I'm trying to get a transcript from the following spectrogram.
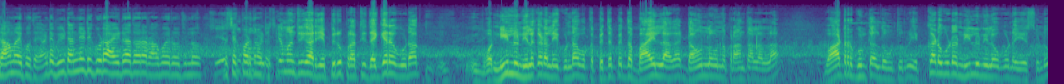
జామ్ అయిపోతాయి. అంటే వీటన్నిటికి కూడా హైడ్రా ద్వారా రాబోయే రోజుల్లో చెక్ పడుతున్నట్టు ముఖ్యమంత్రి గారు చెప్పారు ప్రతి దగ్గర కూడా నీళ్ళు నిలకడ లేకుండా ఒక పెద్ద పెద్ద బాయిల్లాగా డౌన్లో ఉన్న ప్రాంతాలల్లో వాటర్ గుంటలు దొంగతున్నారు ఎక్కడ కూడా నీళ్ళు నిలవకుండా చేస్తుండు.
